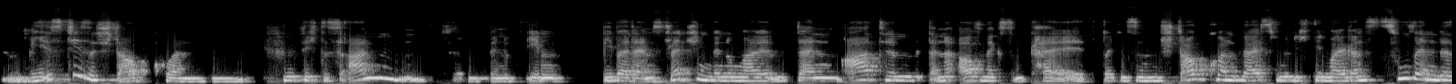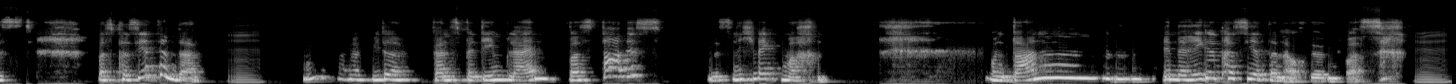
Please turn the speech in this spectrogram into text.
wie ist dieses Staubkorn? Wie fühlt sich das an? Wenn du eben wie bei deinem Stretching, wenn du mal mit deinem Atem, mit deiner Aufmerksamkeit bei diesem Staubkorn bleibst, wenn du dich dem mal ganz zuwendest, was passiert denn da? Mhm. Hm, wieder ganz bei dem bleiben, was da ist und es nicht wegmachen. Und dann, in der Regel passiert dann auch irgendwas. Mhm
